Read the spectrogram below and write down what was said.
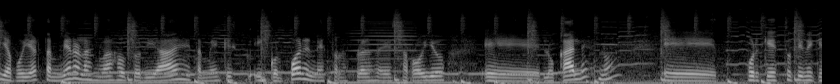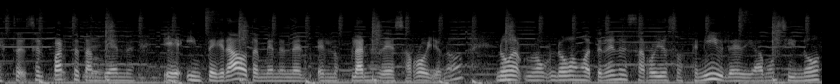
Y apoyar también a las nuevas autoridades también que incorporen esto a los planes de desarrollo eh, locales, ¿no? Eh, porque esto tiene que ser parte también eh, integrado también en, los planes de desarrollo. ¿no? No, vamos a tener desarrollo sostenible, digamos, si no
